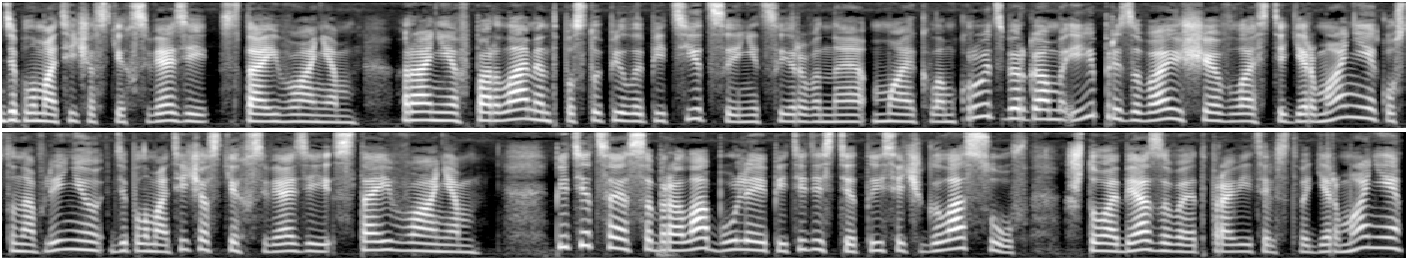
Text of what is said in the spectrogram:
дипломатических связей с Тайванем. Ранее в парламент поступила петиция, инициированная Майклом Кройцбергом и призывающая власти Германии к установлению дипломатических связей с Тайванем. Петиция собрала более 50 тысяч голосов, что обязывает правительство Германии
